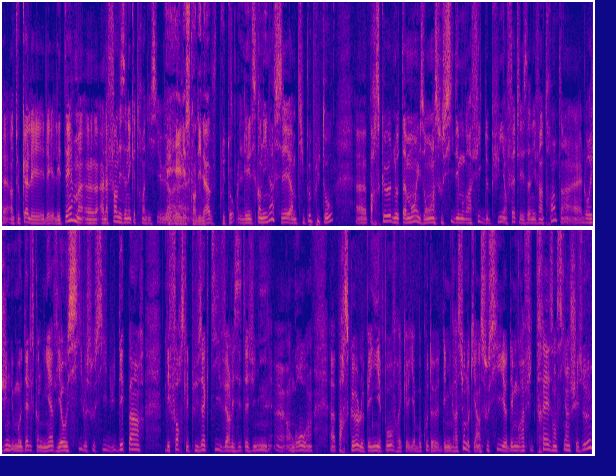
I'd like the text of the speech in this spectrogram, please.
euh, en tout cas les, les, les termes à la fin des années 90. Il y a eu et, les Scandinaves plutôt Les Scandinaves c'est un petit peu plus tôt parce que notamment ils ont un souci démographique depuis en fait les années 20-30. Hein. À l'origine du modèle scandinave, il y a aussi le souci du départ des forces les plus actives vers les États-Unis, euh, en gros, hein, euh, parce que le pays est pauvre et qu'il y a beaucoup d'émigration. Donc il y a un souci euh, démographique très ancien chez eux.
